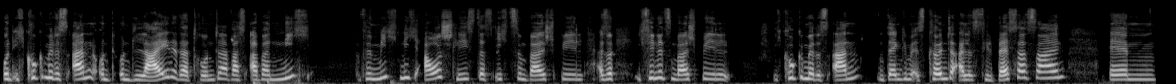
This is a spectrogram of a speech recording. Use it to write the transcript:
und ich gucke mir das an und, und leide darunter, was aber nicht für mich nicht ausschließt, dass ich zum Beispiel, also ich finde zum Beispiel, ich gucke mir das an und denke mir, es könnte alles viel besser sein. Ähm,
